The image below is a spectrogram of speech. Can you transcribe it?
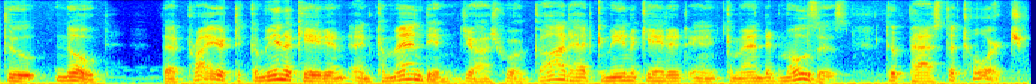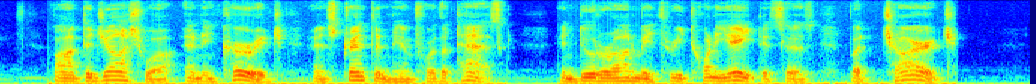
to note that prior to communicating and commanding Joshua, God had communicated and commanded Moses to pass the torch on to Joshua and encourage and strengthen him for the task. In Deuteronomy 3:28 it says, "But charge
